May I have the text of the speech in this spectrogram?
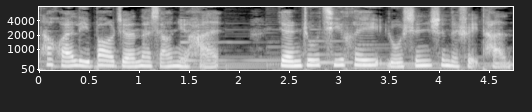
他怀里抱着那小女孩，眼珠漆黑如深深的水潭，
